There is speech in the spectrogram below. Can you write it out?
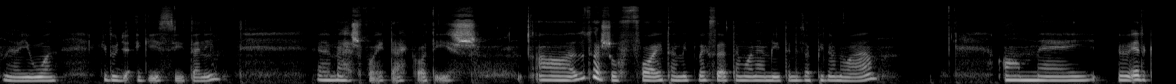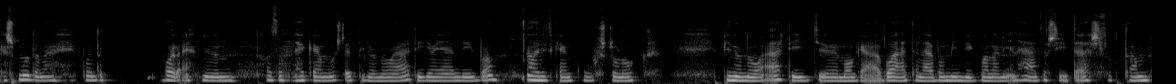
nagyon jól ki tudja egészíteni más fajtákat is. Az utolsó fajta, amit meg szerettem volna említeni, ez a Pinot Noir, amely érdekes módon pont a barátnőm hozott nekem most egy Pinot Noir-t, így ajándékba. A ritkán kóstolok Pinot Noir-t így magába, általában mindig valamilyen házasítást szoktam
